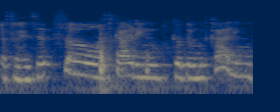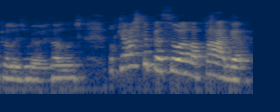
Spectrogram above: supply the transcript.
essa recepção, esse carinho, porque eu tenho muito carinho pelos meus alunos. Porque eu acho que a pessoa, ela paga.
